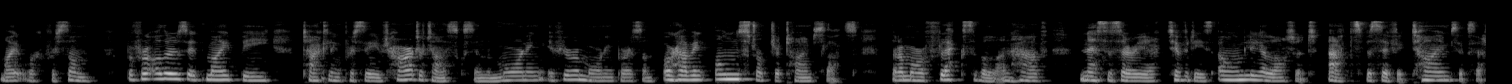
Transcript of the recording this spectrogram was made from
might work for some, but for others it might be tackling perceived harder tasks in the morning if you're a morning person, or having unstructured time slots that are more flexible and have necessary activities only allotted at specific times, etc.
